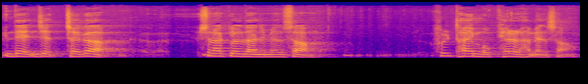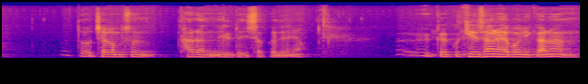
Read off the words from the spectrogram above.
근데 이제 제가 신학교를 다니면서 풀타임 목회를 하면서 또 제가 무슨 다른 일도 있었거든요. 그 계산을 해보니까는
